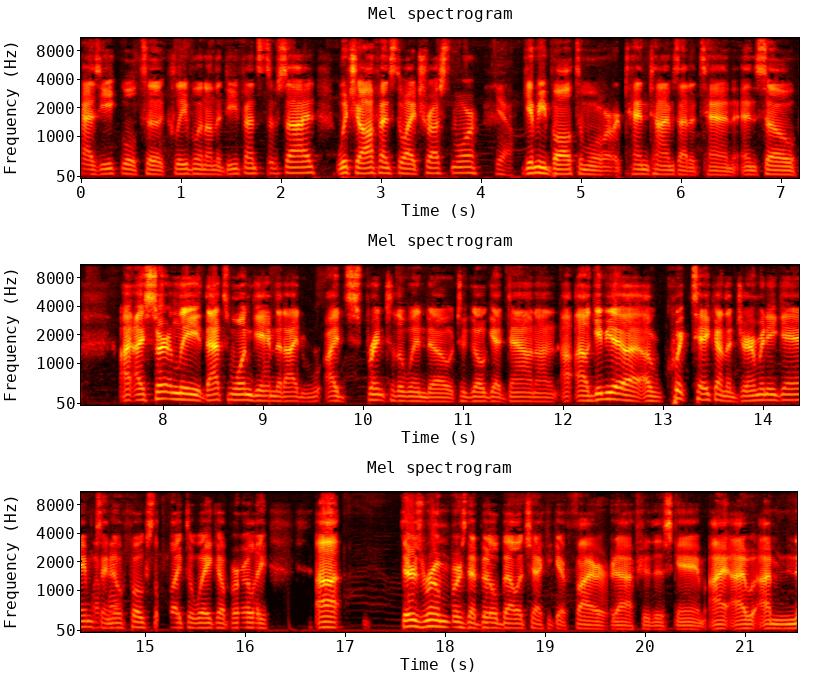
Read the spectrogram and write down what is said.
has equal to Cleveland on the defensive side. Which offense do I trust more? Yeah. Give me Baltimore 10 times out of 10. And so I, I certainly, that's one game that I'd, I'd sprint to the window to go get down on. I'll give you a, a quick take on the Germany game because okay. I know folks like to wake up early. Uh, there's rumors that Bill Belichick could get fired after this game. I, I am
